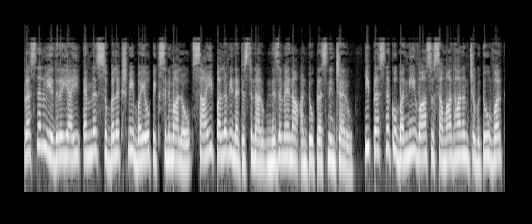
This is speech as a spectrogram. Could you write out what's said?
ప్రశ్నలు ఎదురయ్యాయి. ఎంఎస్ సుబ్బలక్ష్మి బయోపిక్ సినిమాలో సాయి పల్లవి నటిస్తున్నారు. నిజమేనా అంటూ ప్రశ్నించారు. ఈ ప్రశ్నకు బన్నీ వాసు సమాధానం చెబుతూ వర్క్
